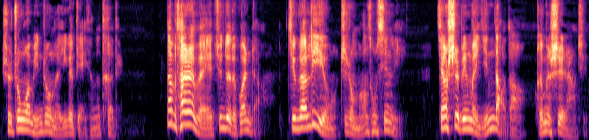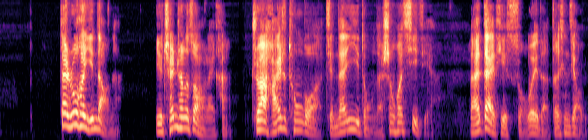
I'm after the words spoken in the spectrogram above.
是中国民众的一个典型的特点。那么他认为军队的官长就应该利用这种盲从心理，将士兵们引导到革命事业上去。但如何引导呢？以陈诚的做法来看，主要还是通过简单易懂的生活细节。来代替所谓的德行教育，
